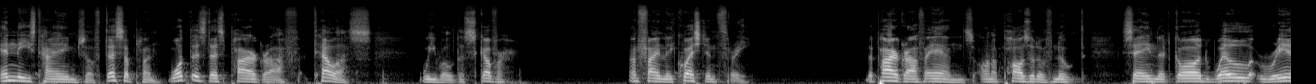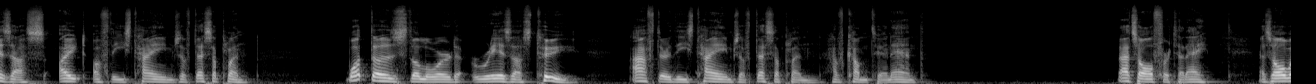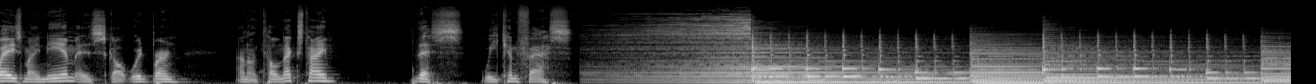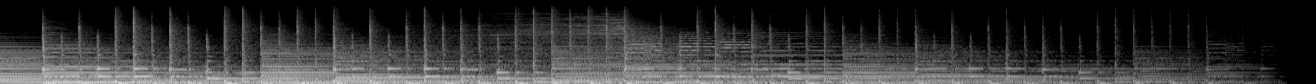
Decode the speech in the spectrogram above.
In these times of discipline, what does this paragraph tell us we will discover? And finally, question 3. The paragraph ends on a positive note, saying that God will raise us out of these times of discipline. What does the Lord raise us to after these times of discipline have come to an end. That's all for today. As always, my name is Scott Woodburn, and until next time, this we confess.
